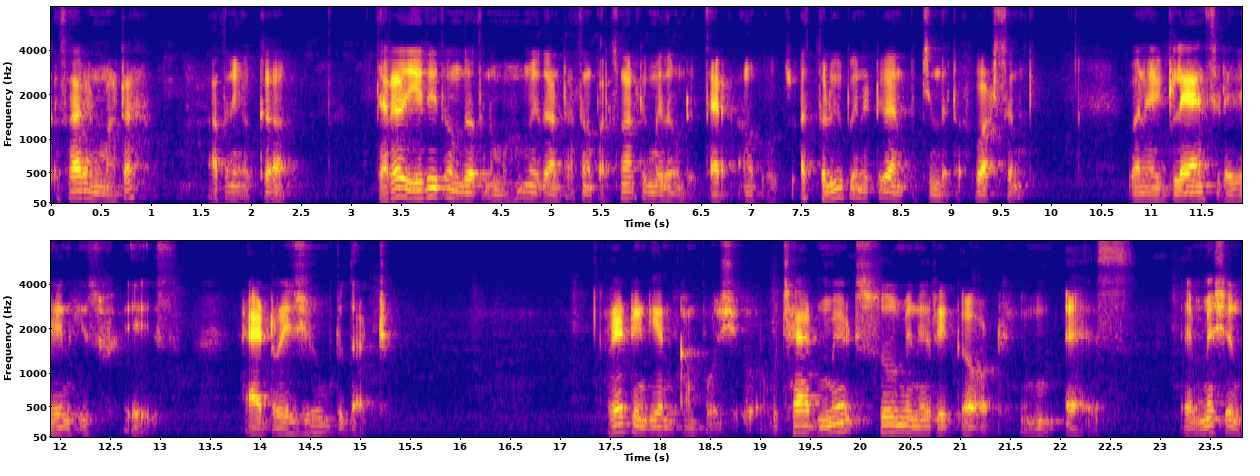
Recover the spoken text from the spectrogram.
ఒకసారి అనమాట అతని యొక్క తెర ఏదైతే ఉందో అతని మొహం మీద అంటే అతని పర్సనాలిటీ మీద ఉండే తెర అనుకోవచ్చు. అది తొలగిపోయినట్టుగా అనిపించిందట వాట్సన్కి. When I glanced again his face had resumed that red Indian composure which had made so many record him as a machine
